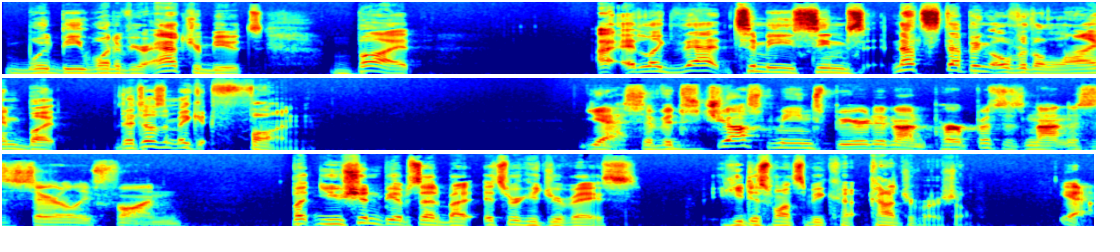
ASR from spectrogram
would be one of your attributes, but I, like that to me seems not stepping over the line, but that doesn't make it fun. Yes, if it's just mean spirited on purpose, it's not necessarily fun. But you shouldn't be upset about it. It's Ricky Gervais. He just wants to be co- controversial. Yeah.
